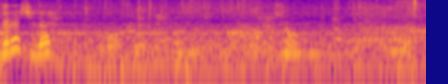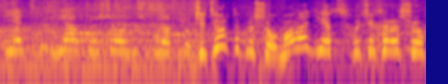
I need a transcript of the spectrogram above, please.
горячий, да? Я, я пришел четвертый. Четвертый пришел. Молодец, очень хорошо.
